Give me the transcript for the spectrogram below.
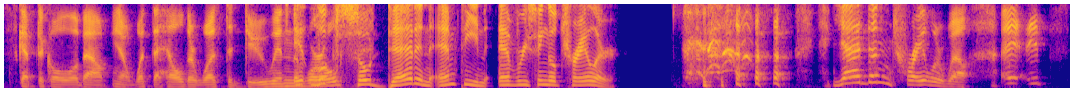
skeptical about, you know, what the hell there was to do in the It world. looked so dead and empty in every single trailer. yeah, it doesn't trailer well. It, it's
